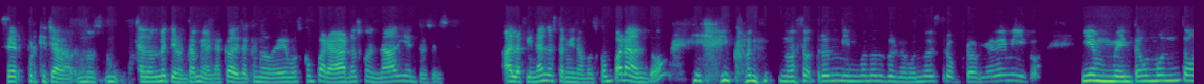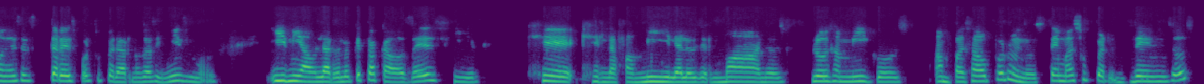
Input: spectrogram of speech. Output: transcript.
ser, porque ya nos, ya nos metieron también en la cabeza que no debemos compararnos con nadie, entonces a la final nos terminamos comparando y con nosotros mismos nos volvemos nuestro propio enemigo y aumenta un montón ese estrés por superarnos a sí mismos. Y ni hablar de lo que tú acabas de decir, que, que la familia, los hermanos, los amigos han pasado por unos temas súper densos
